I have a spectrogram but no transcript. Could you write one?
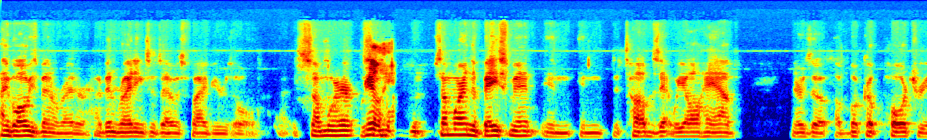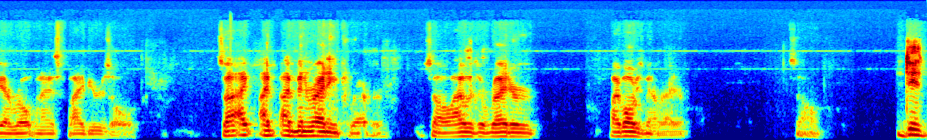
I've always been a writer. I've been writing since I was five years old. Uh, somewhere, really, somewhere, somewhere, in the basement, in in the tubs that we all have, there's a, a book of poetry I wrote when I was five years old. So I, I I've been writing forever. So I was a writer. I've always been a writer. So did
